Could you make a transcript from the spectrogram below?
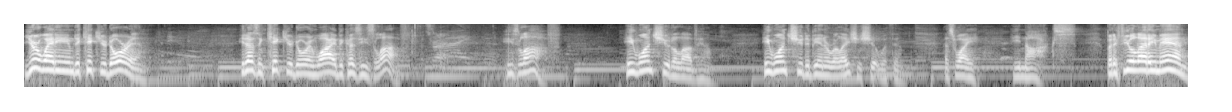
You're waiting him to kick your door in. He doesn't kick your door in. Why? Because he's love. He's love. He wants you to love him. He wants you to be in a relationship with him. That's why he knocks. But if you'll let him in,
